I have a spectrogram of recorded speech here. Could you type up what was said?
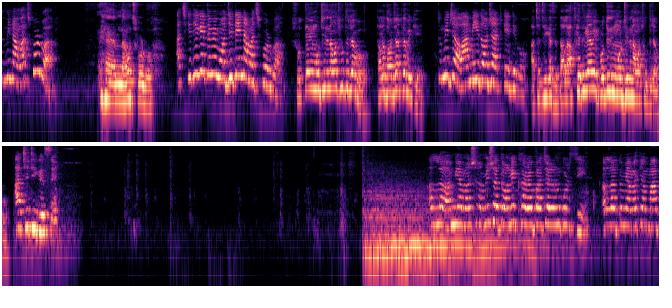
তুমি নামাজ পড়বা? হ্যাঁ আমি নামাজ পড়ব। আজকে থেকে তুমি মসজিদেই নামাজ পড়বা। সত্যি আমি মসজিদে নামাজ পড়তে যাব? তাহলে দরজা আটকাবে কে? তুমি যাও আমি এই দরজা আটকে দেব। আচ্ছা ঠিক আছে। তাহলে আজকে থেকে আমি প্রতিদিন মসজিদে নামাজ পড়তে যাব। আচ্ছা ঠিক আছে। আল্লাহ আমি আমার স্বামীর সাথে অনেক খারাপ আচরণ করছি। আল্লাহ তুমি আমাকে মাফ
